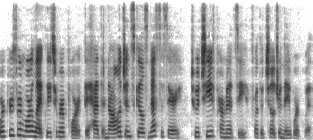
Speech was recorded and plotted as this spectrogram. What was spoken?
workers were more likely to report they had the knowledge and skills necessary to achieve permanency for the children they work with.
